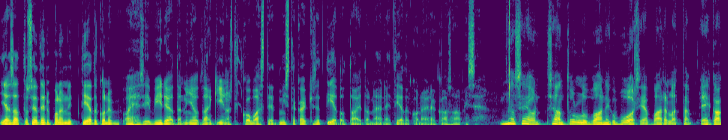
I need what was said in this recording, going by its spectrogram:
Ja sä oot tosiaan tehnyt paljon niitä tietokoneaiheisia videoita, niin jotain kiinnosti kovasti, että mistä kaikki se tietotaito näiden tietokoneiden kasaamiseen? No se on, se on tullut vaan niinku vuosien varrella, että eka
